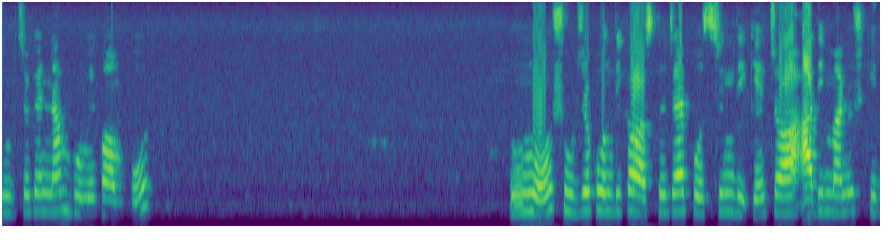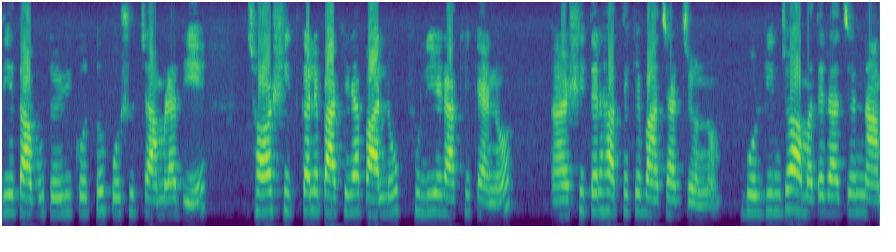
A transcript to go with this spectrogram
দুর্যোগের নাম ভূমিকম্প সূর্য কোন দিকে অস্ত যায়, পশ্চিম দিকে। চ আদিম মানুষ কি দিয়ে তাঁবু তৈরি করতো, পশুর চামড়া দিয়ে। ছ, শীতকালে পাখিরা পালক ফুলিয়ে রাখে কেন? শীতের হাত থেকে বাঁচার জন্য। বর্গিঞ্জ আমাদের রাজ্যের নাম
